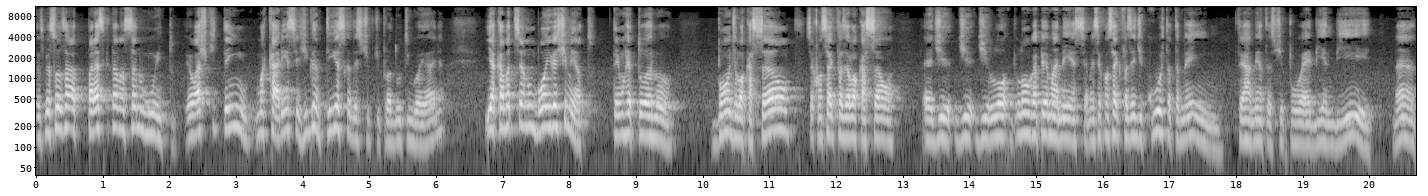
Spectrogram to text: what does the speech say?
As pessoas ah, parece que está lançando muito. Eu acho que tem uma carência gigantesca desse tipo de produto em Goiânia e acaba sendo um bom investimento. Tem um retorno bom de locação, você consegue fazer locação é, de, de, de longa permanência, mas você consegue fazer de curta também ferramentas tipo Airbnb, né?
